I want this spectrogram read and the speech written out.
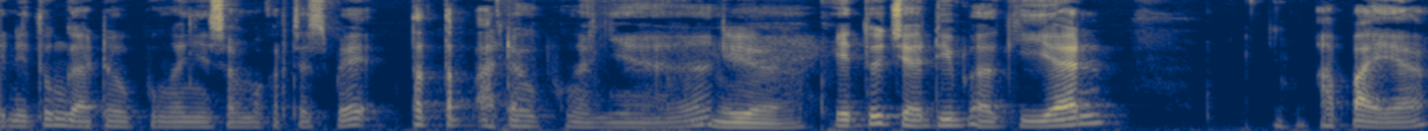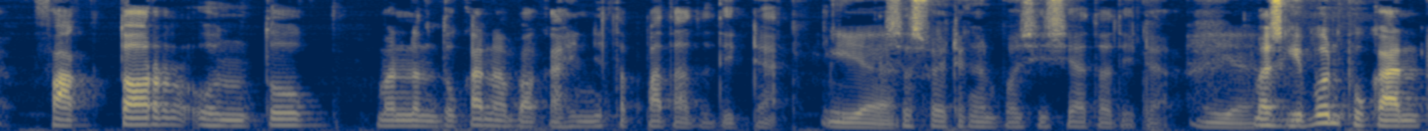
ini tuh nggak ada hubungannya sama kerja sebaik, tetap ada hubungannya. Iya. Itu jadi bagian apa ya? Faktor untuk menentukan apakah ini tepat atau tidak, Iya. sesuai dengan posisi atau tidak. Iya. Meskipun bukan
